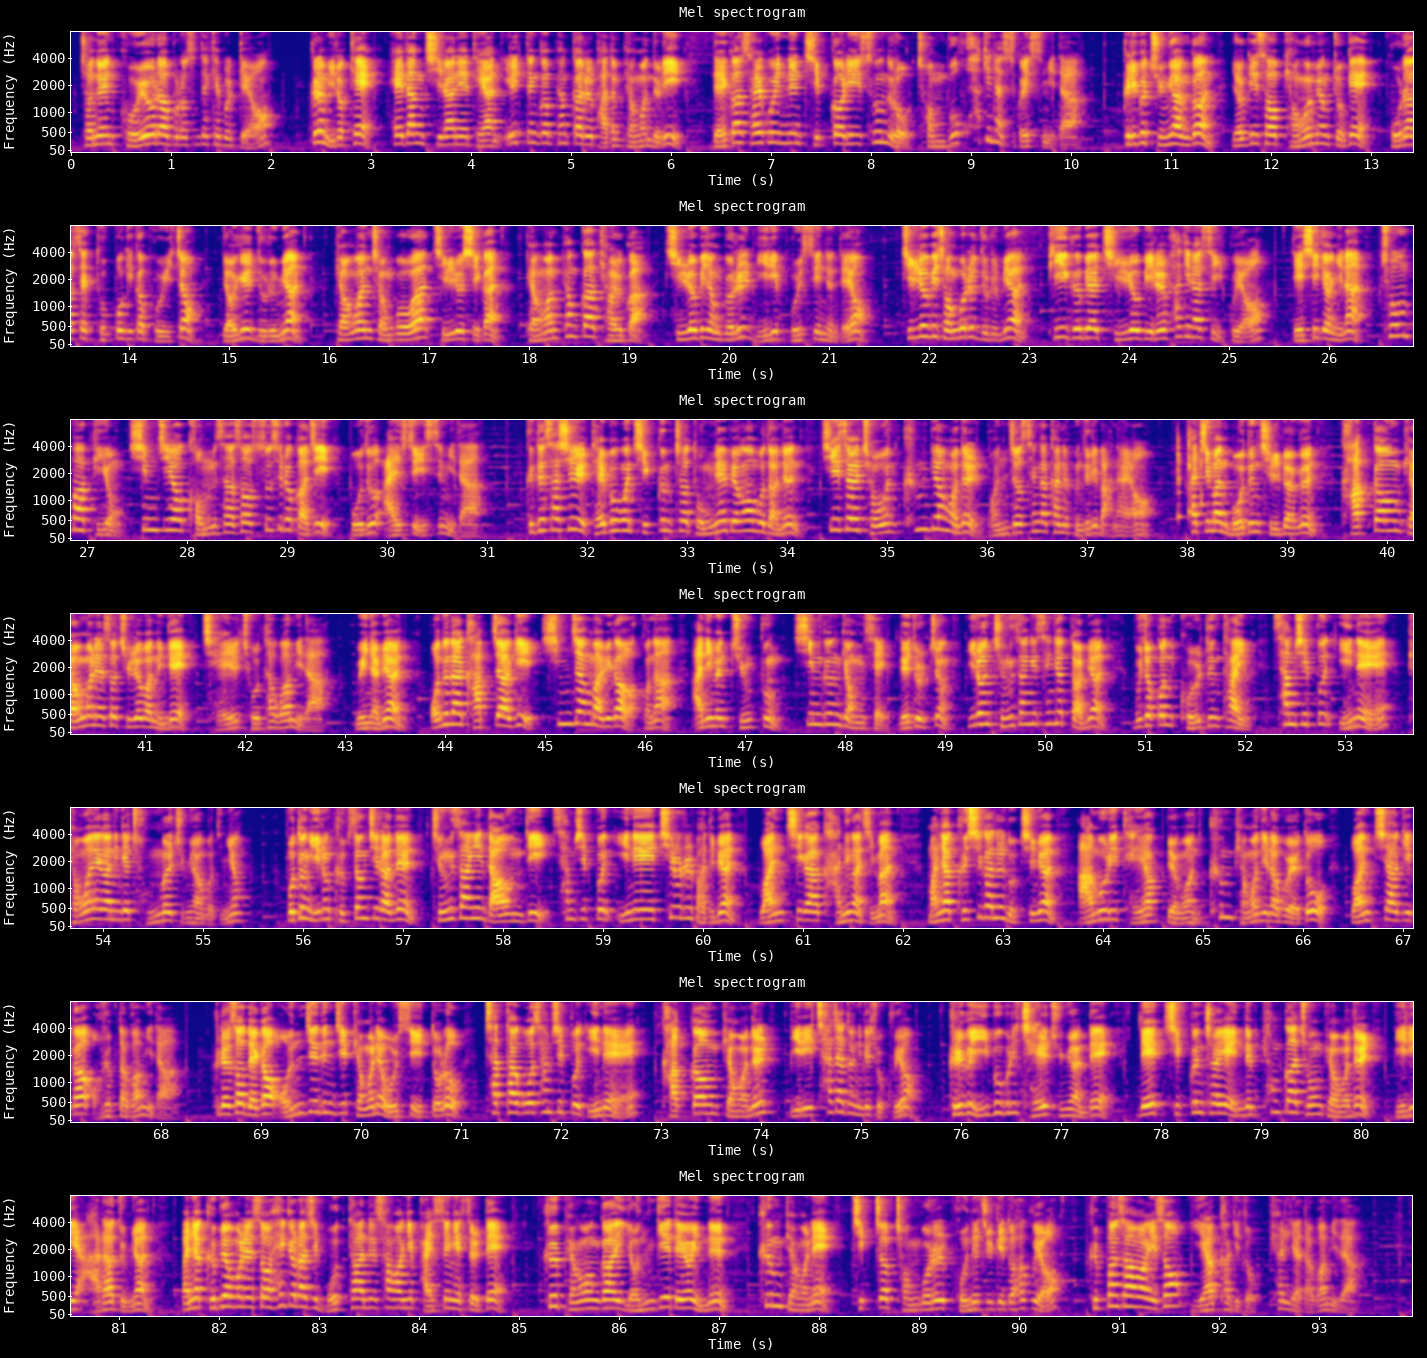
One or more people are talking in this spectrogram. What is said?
저는 고혈압으로 선택해 볼게요. 그럼 이렇게 해당 질환에 대한 1등급 평가를 받은 병원들이 내가 살고 있는 집거리 순으로 전부 확인할 수가 있습니다. 그리고 중요한 건 여기서 병원명 쪽에 보라색 돋보기가 보이죠? 여길 누르면 병원 정보와 진료 시간, 병원 평가 결과, 진료비 정보를 미리 볼 수 있는데요. 진료비 정보를 누르면 비급여 진료비를 확인할 수 있고요. 내시경이나 초음파 비용, 심지어 검사서 수수료까지 모두 알 수 있습니다. 근데 사실 대부분 집 근처 동네 병원보다는 시설 좋은 큰 병원을 먼저 생각하는 분들이 많아요. 하지만 모든 질병은 가까운 병원에서 진료받는 게 제일 좋다고 합니다. 왜냐면 어느 날 갑자기 심장마비가 왔거나 아니면 중풍, 심근경색, 뇌졸중 이런 증상이 생겼다면 무조건 골든타임 30분 이내에 병원에 가는 게 정말 중요하거든요. 보통 이런 급성 질환은 증상이 나온 뒤 30분 이내에 치료를 받으면 완치가 가능하지만 만약 그 시간을 놓치면 아무리 대학병원, 큰 병원이라고 해도 완치하기가 어렵다고 합니다. 그래서 내가 언제든지 병원에 올 수 있도록 차 타고 30분 이내에 가까운 병원을 미리 찾아두는 게 좋고요. 그리고 이 부분이 제일 중요한데 내 집 근처에 있는 평가 좋은 병원을 미리 알아두면 만약 그 병원에서 해결하지 못하는 상황이 발생했을 때 그 병원과 연계되어 있는 큰 병원에 직접 정보를 보내주기도 하고요. 급한 상황에서 예약하기도 편리하다고 합니다.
